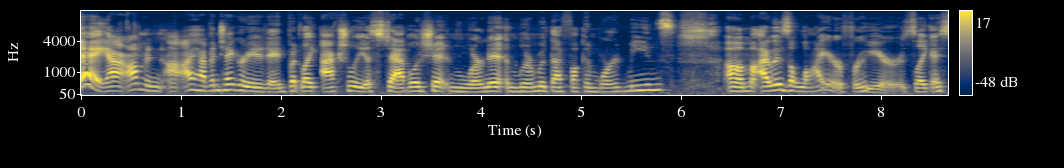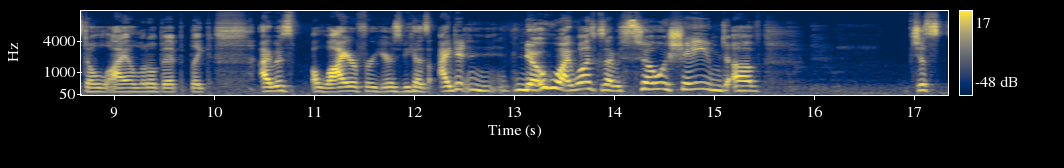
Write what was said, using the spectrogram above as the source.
hey, I, I'm in, I have integrity today, but like actually establish it and learn it and learn what that fucking word means. Um, I was a liar for years. Like I still lie a little bit. But, like I was a liar for years because I didn't know who I was because I was so ashamed of just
